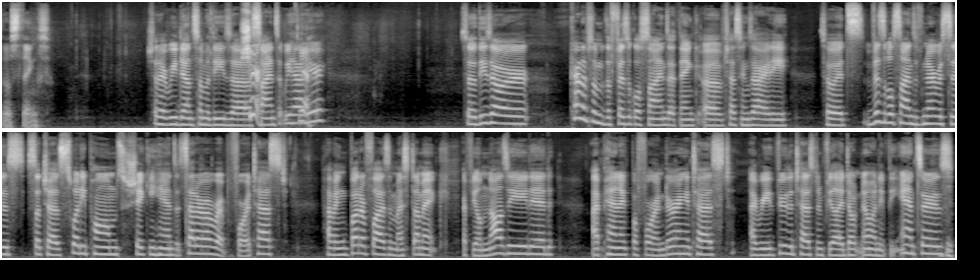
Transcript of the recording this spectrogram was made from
those things Should I read down some of these uh, Sure. signs that we have Yeah. here? So these are kind of some of the physical signs, I think, of test anxiety. So it's visible signs of nervousness, such as sweaty palms, shaky hands, etc., right before a test. Having butterflies in my stomach. I feel nauseated. I panic before and during a test. I read through the test and feel I don't know any of the answers.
